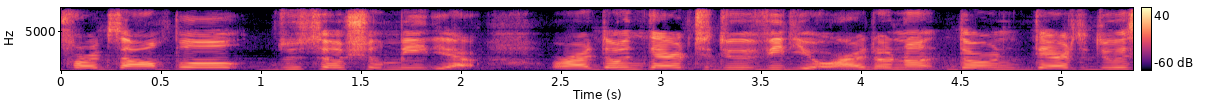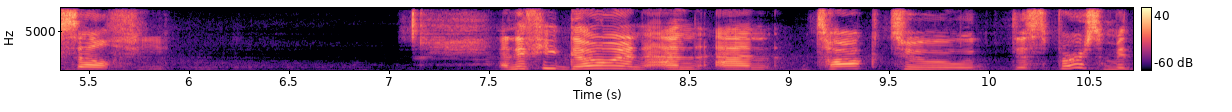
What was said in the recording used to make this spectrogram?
for example, do social media, or I don't dare to do a video, or I don't don't dare to do a selfie. And if you go in and, and talk to this person,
